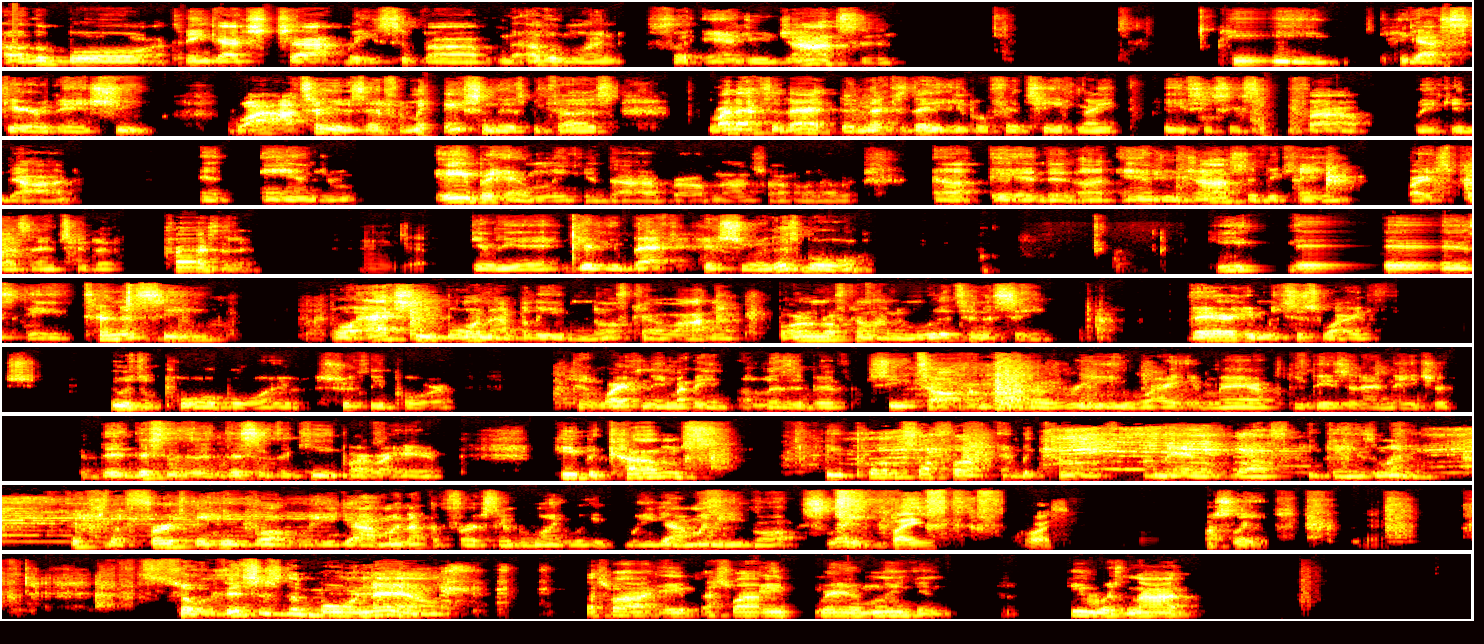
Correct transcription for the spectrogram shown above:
Other boy, I think, got shot, but he survived. And the other one for Andrew Johnson, he he got scared and didn't shoot. Why I tell you this information is because right after that, the next day, April 15th, 1865, Lincoln died. And Andrew, Abraham Lincoln died, bro. I'm not trying to whatever. Uh, and then uh, Andrew Johnson became vice president to the president. Mm, yeah. Give you give you back history of this boy. He is a Tennessee, well, actually born, I believe, in North Carolina. Born in North Carolina, moved to Tennessee. There, he meets his wife. He was a poor boy, strictly poor. His wife named, I think, Elizabeth. She taught him how to read, write, and math, do things of that nature. Th- This is this is the key part right here. He becomes, he pulls himself up and becomes a man of wealth. He gains money. This was the first thing he bought when he got money. Not the first thing, but when he, when he got money, he bought slaves. Slaves, of course. Bought slaves. Yeah. So this is the boy now. That's why. That's why Abraham Lincoln. He was not.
